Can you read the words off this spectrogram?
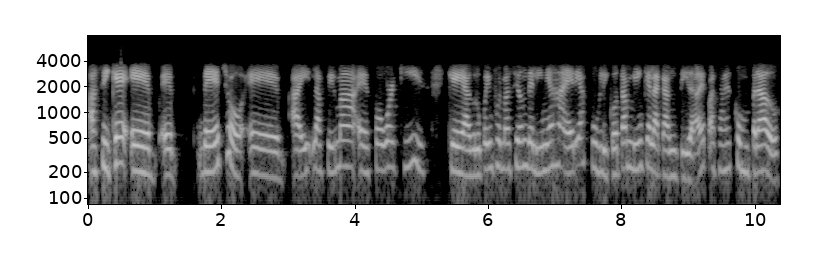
Así que eh, eh, de hecho, eh, hay la firma eh, Forward Keys, que agrupa información de líneas aéreas, publicó también que la cantidad de pasajes comprados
